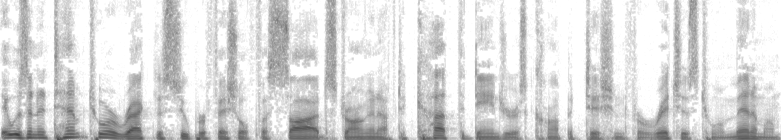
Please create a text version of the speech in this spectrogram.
it was an attempt to erect a superficial facade strong enough to cut the dangerous competition for riches to a minimum,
